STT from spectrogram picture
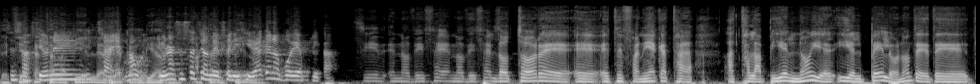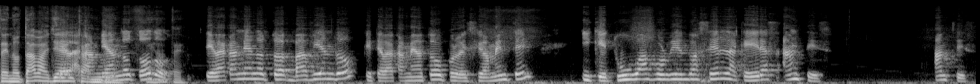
sensaciones, o sea, vamos, una sensación de felicidad que no podía explicar. Sí, nos dice, nos dice el doctor eh, eh, Estefanía que hasta, hasta la piel, ¿no? Y el, y el pelo, ¿no? Te, te, te notabas ya te el va cambio. cambiando todo, Fíjate. te va cambiando todo, vas viendo que te va cambiando todo progresivamente y que tú vas volviendo a ser la que eras antes, antes.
